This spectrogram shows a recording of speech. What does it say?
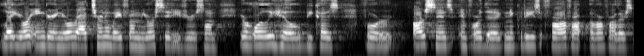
let your anger and your wrath turn away from your city, Jerusalem, your holy hill, because for our sins and for the iniquities for our, of our fathers,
